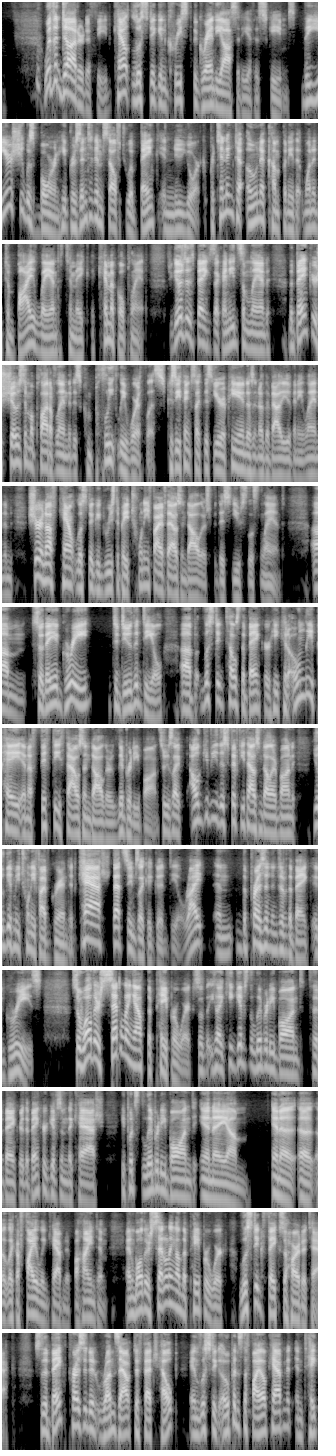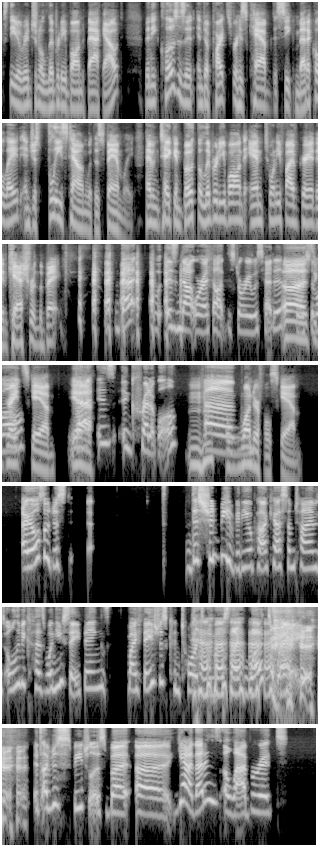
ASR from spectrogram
With a daughter to feed, Count Lustig increased the grandiosity of his schemes. The year she was born, he presented himself to a bank in New York, pretending to own a company that wanted to buy land to make a chemical plant. She goes to this bank, he's like, I need some land. The banker shows him a plot of land that is completely worthless because he thinks like this European doesn't know the value of any land. And sure enough, Count Lustig agrees to pay $25,000 for this useless land. Um, so they agree to do the deal. Uh, but Lustig tells the banker he could only pay in a $50,000 Liberty bond. So he's like, I'll give you this $50,000 bond. You'll give me 25 grand in cash. That seems like a good deal, right? And the president of the bank agrees. So while they're settling out the paperwork, so the, like he gives the Liberty bond to the banker, the banker gives him the cash. He puts the Liberty bond in a, um, in a, a, a like a filing cabinet behind him. And while they're settling on the paperwork, Lustig fakes a heart attack. So the bank president runs out to fetch help, and Lustig opens the file cabinet and takes the original Liberty Bond back out. Then he closes it and departs for his cab to seek medical aid and just flees town with his family, having taken both the Liberty Bond and 25 grand in cash from the bank. that is not where I thought the story was headed. Uh, first it's a of great all. scam. Yeah. That is incredible. Mhm. A Um, wonderful scam. I also just this should be a video podcast sometimes, only because when you say things, my face just contorts the most like what way? It's I'm just speechless. But uh yeah, that is elaborate.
